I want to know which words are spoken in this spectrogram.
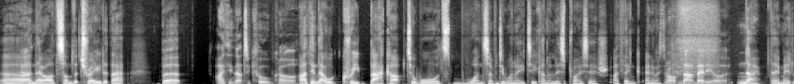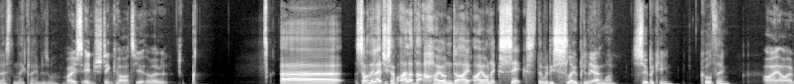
Uh, Yeah. And there are some that trade at that. But I think that's a cool car. I think that will creep back up towards 170, 180 kind of list price ish. I think. Anyway, There aren't that many, are there? no, they made less than they claimed as well. Most interesting car to you at the moment? Uh, some of the electric stuff. I love that Hyundai Ioniq 6, the really slopey looking Yeah. one. Super keen. Cool thing. I, I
